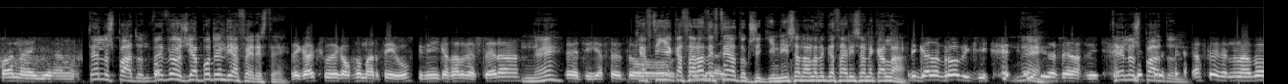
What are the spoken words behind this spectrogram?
Παναγία μου. Τέλος πάντων, βεβαίως, για πότε ενδιαφέρεστε; 16 με 18 Μαρτίου, επειδή είναι η καθαρά Δευτέρα. Ναι. Έτσι, για αυτό το. Και αυτοί για καθαρά το- Δευτέρα το ξεκινήσαν, αλλά δεν καθαρίσανε καλά. Την καλά βρώμικη. Ναι. Η Δευτέρα αυτή. Τέλος πάντων. Αυτό ήθελα να δω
